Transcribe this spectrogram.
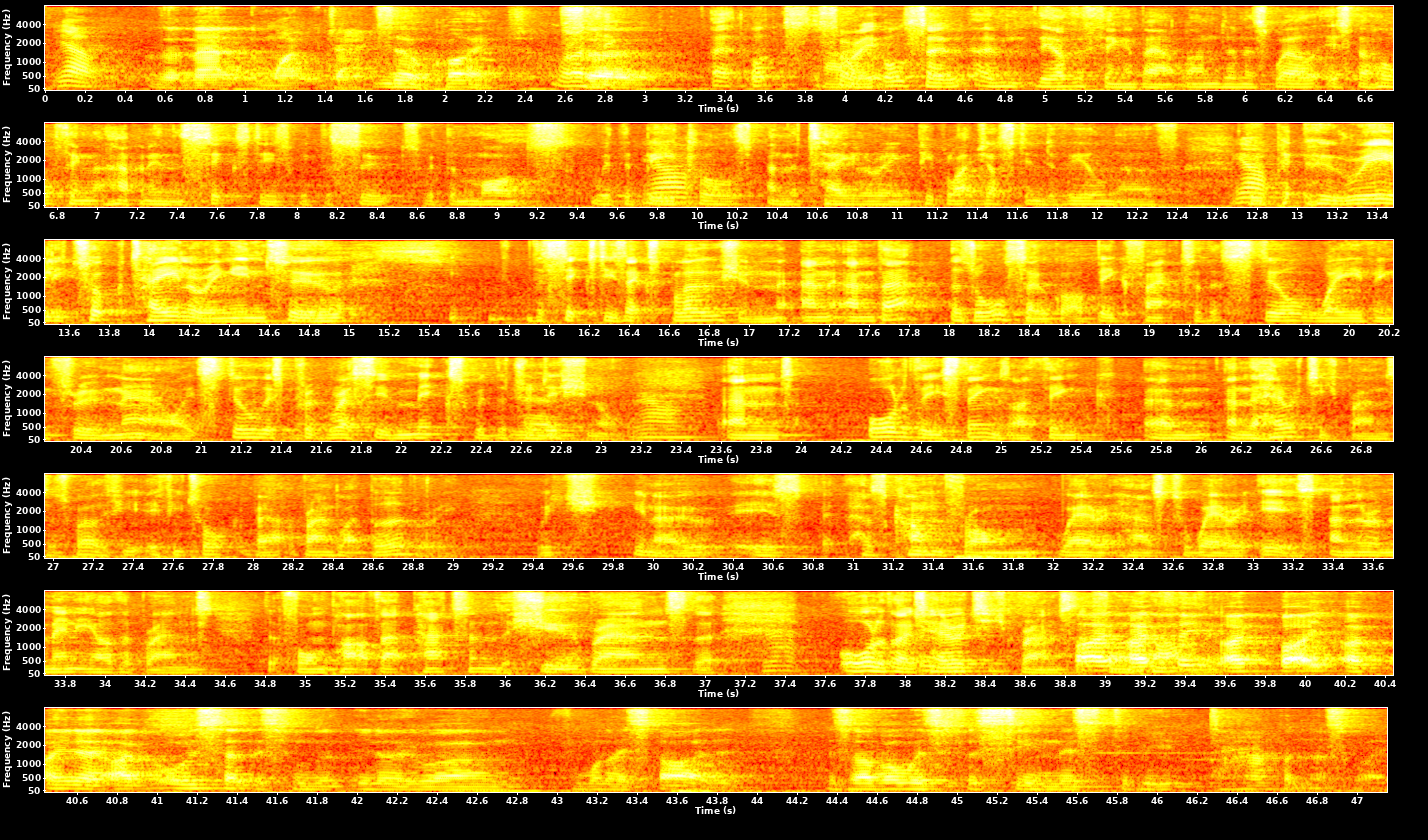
Yeah, than that than Michael Jackson. No, quite. Well, I so Uh, well, s- sorry, also um, the other thing about London as well is the whole thing that happened in the 60s with the suits, with the mods, with the Yeah. Beatles and the tailoring, people like Justin de Villeneuve, yeah. who, who really took tailoring into the 60s explosion and, and that has also got a big factor that's still waving through now. It's still this progressive mix with the Yeah. traditional. yeah. And all of these things, I think, um, and the heritage brands as well. If you if you talk about a brand like Burberry, which you know is has come from where it has to where it is, and there are many other brands that form part of that pattern. The shoe brands, the all of those heritage brands that form I, I part think of it. I, but I, I, you know, I've always said this from the, you know um, from when I started, is I've always foreseen this to be to happen this way,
